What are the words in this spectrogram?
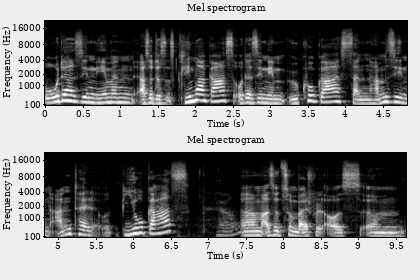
Oder Sie nehmen, also das ist Klimagas, oder Sie nehmen Ökogas, dann haben Sie einen Anteil Biogas ja. Ähm, also zum Beispiel aus, ähm,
